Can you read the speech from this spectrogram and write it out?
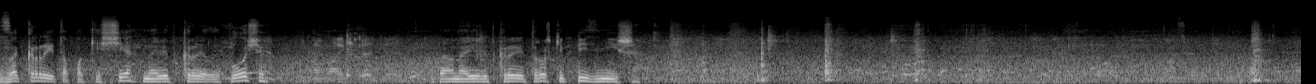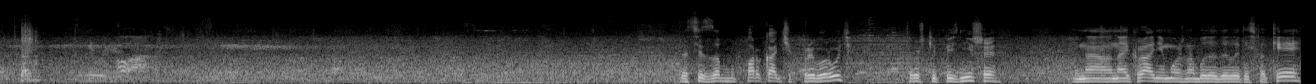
Закрита поки ще, не відкрили площу. Певно, її відкриють трошки пізніше. Ці парканчик приберуть трошки пізніше. На, на екрані можна буде дивитись хокей,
